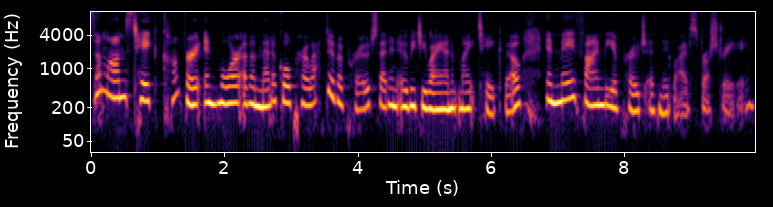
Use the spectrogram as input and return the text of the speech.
Some moms take comfort in more of a medical proactive approach that an OBGYN might take, though, and may find the approach of midwives frustrating.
